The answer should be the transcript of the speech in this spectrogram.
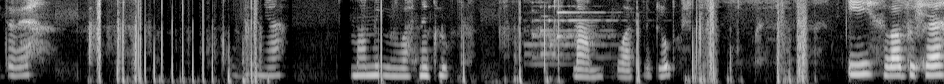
Widzowie, ogólnie mamy już własny klub. Mam własny klub. I w opisie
